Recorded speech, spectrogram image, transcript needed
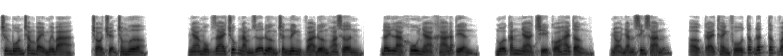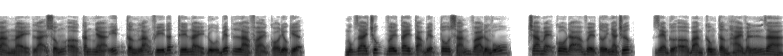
Chương 473, trò chuyện trong mưa. Nhà mục giai trúc nằm giữa đường Trấn Ninh và đường Hoa Sơn, đây là khu nhà khá đắt tiền, mỗi căn nhà chỉ có hai tầng, nhỏ nhắn xinh xắn, ở cái thành phố tấp đất tấp vàng này lại sống ở căn nhà ít tầng lãng phí đất thế này đủ biết là phải có điều kiện. Mục Giai Trúc với tay tạm biệt Tô Sán và Đường Vũ, cha mẹ cô đã về tới nhà trước, rèm cửa ở ban công tầng hai lên ra,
